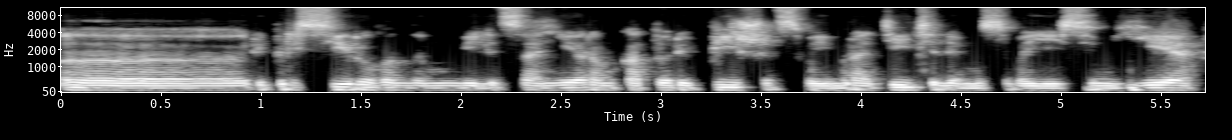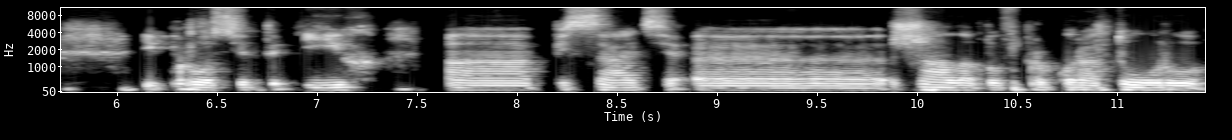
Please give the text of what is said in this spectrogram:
э, репрессированным милиционером, который пишет своим родителям и своей семье и просит их э, писать э, жалобы в прокуратуру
